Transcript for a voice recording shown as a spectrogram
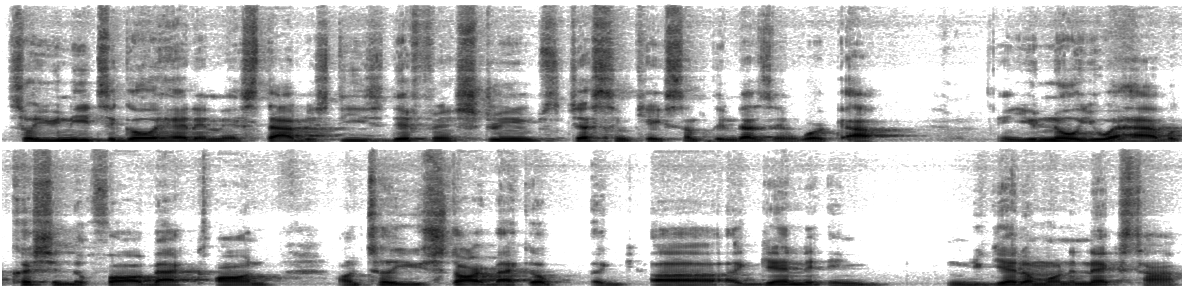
So you need to go ahead and establish these different streams just in case something doesn't work out and you know you will have a cushion to fall back on until you start back up uh, again and you get them on the next time.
